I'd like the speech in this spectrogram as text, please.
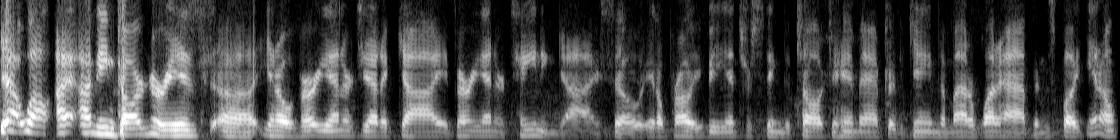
Yeah, well, I, I mean, Gardner is, uh, you know, a very energetic guy, a very entertaining guy. So it'll probably be interesting to talk to him after the game, no matter what happens. But, you know,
